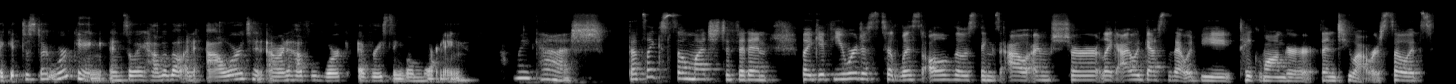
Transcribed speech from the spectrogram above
I get to start working. And so I have about an hour to an hour and a half of work every single morning. Oh my gosh. That's like so much to fit in. Like if you were just to list all of those things out, I'm sure like I would guess that that would be take longer than 2 hours. So it's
